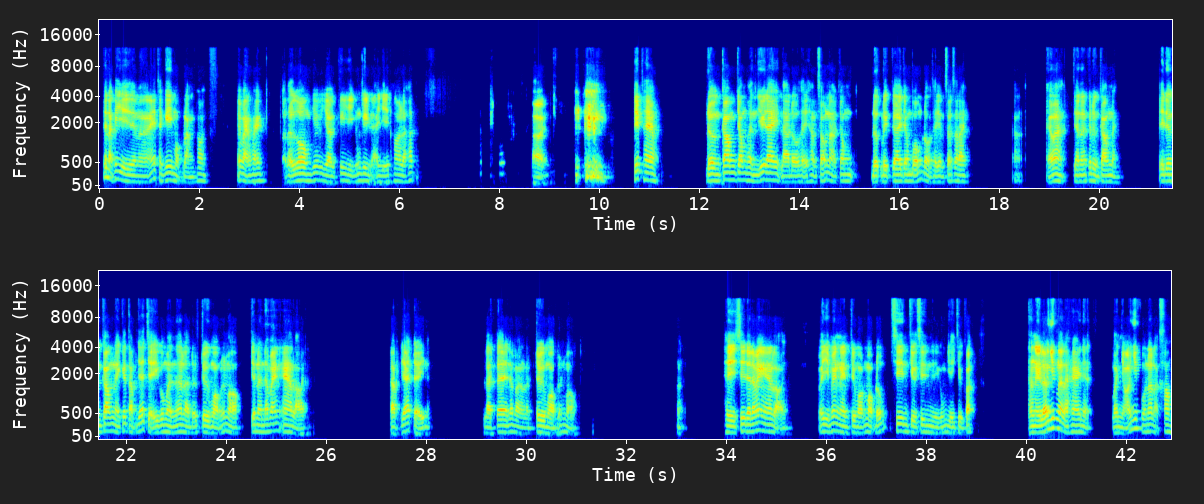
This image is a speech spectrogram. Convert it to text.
Tức là cái gì mà ấy thì ghi một lần thôi. Các bạn phải tự ôn chứ giờ cái gì cũng ghi lại vậy thôi là hết. Rồi. Tiếp theo. Đường cong trong hình dưới đây là đồ thị hàm số nào trong, được liệt kê trong bốn đồ thị hàm số sau đây? Đó hiểu không? Cho nên cái đường cong này. Thì đường cong này cái tập giá trị của mình là được trừ 1 đến 1 cho nên đáp án A loại. Tập giá trị này là T nó bằng là trừ 1 đến 1 thì suy ra đáp án A loại. Bởi vì mấy này trừ 1 đến 1 đúng. Sin trừ sin thì cũng vậy trừ có thằng này lớn nhất nó là hai nè và nhỏ nhất của nó là không.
